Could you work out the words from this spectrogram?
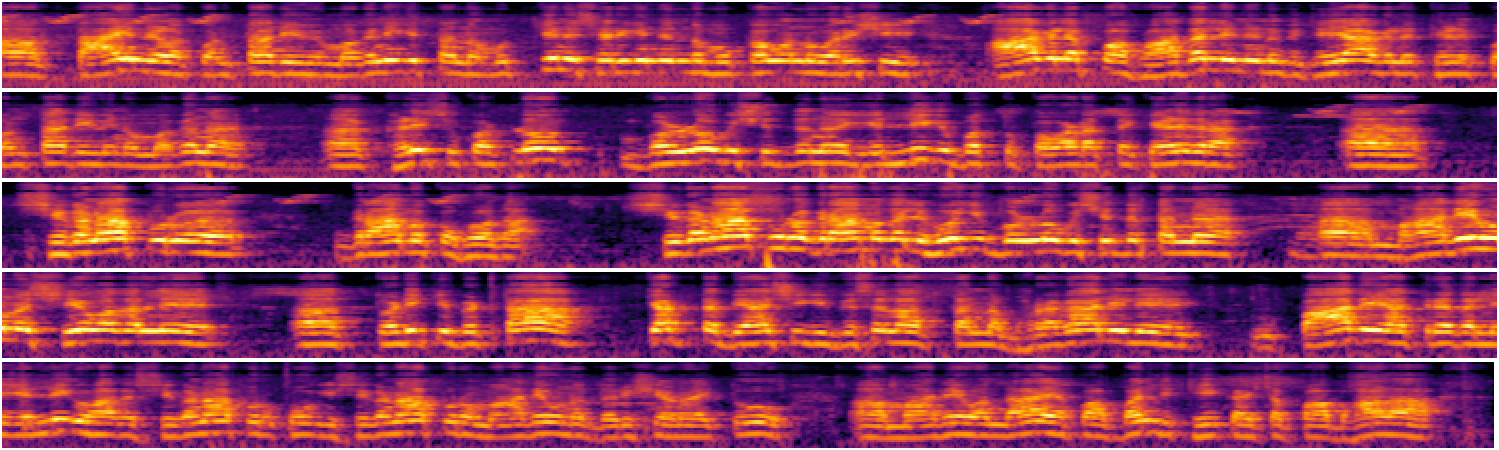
ಆ ತಾಯಿ ಕೊಂತಾದೇವಿ ಮಗನಿಗೆ ತನ್ನ ಮುತ್ತಿನ ಸೆರಗಿನಿಂದ ಮುಖವನ್ನು ಒರೆಸಿ, ಆಗಲಪ್ಪ, ಹಾದಲ್ಲಿ ನಿನಗೆ ಜಯ ಆಗಲಿ ಅಂತ ಹೇಳಿ ಕೊಂತಾದೇವಿನ ಮಗನ ಕಳಿಸಿಕೊಟ್ಲು ಬಳ್ಳೋಗು ಸಿದ್ಧನ ಎಲ್ಲಿಗೆ ಬತ್ತು ಪವಾಡ ಕೇಳಿದ್ರ. ಶಿಗಣಾಪುರ ಗ್ರಾಮಕ್ಕೆ ಹೋದ. ಶಿಗಣಾಪುರ ಗ್ರಾಮದಲ್ಲಿ ಹೋಗಿ ಬಳ್ಳೋಗು ಸಿದ್ಧ ತನ್ನ ಮಹಾದೇವನ ಸೇವದಲ್ಲಿ ಆ, ತೊಡಕಿ ಬಿಟ್ಟ ಕೆಟ್ಟ ಬ್ಯಾಸಿಗೆ ಬಿಸಿಲ ತನ್ನ ಬರಗಾಲಿಲಿ ಪಾದಯಾತ್ರೆಯಲ್ಲಿ ಎಲ್ಲಿಗೆ ಹೋದ ಶಿಗಣಾಪುರಕ್ಕೆ ಹೋಗಿ ಶಿಗಣಾಪುರ ಮಹಾದೇವನ ದರ್ಶನ ಆಯಿತು. ಆ ಮಹಾದೇವಂದ ಯಪ್ಪ ಬಂದು ಠೀಕ್ ಆಯ್ತಪ್ಪ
